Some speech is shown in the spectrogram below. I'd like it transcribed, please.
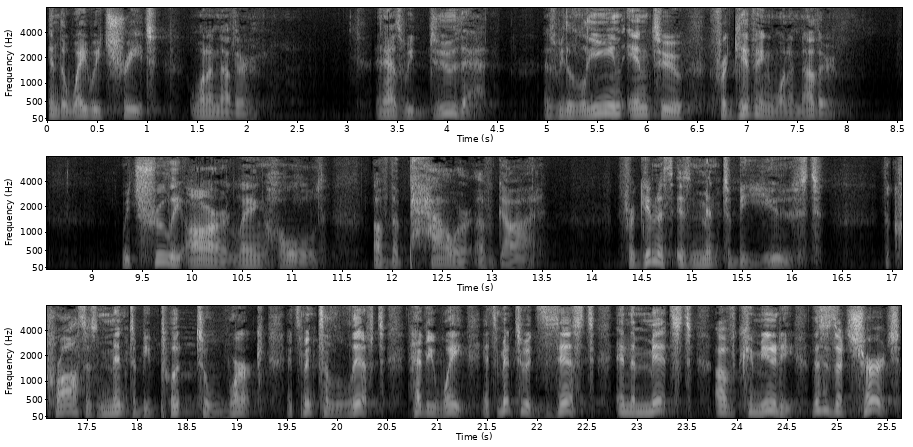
in the way we treat one another. And as we do that, as we lean into forgiving one another, we truly are laying hold of the power of God. Forgiveness is meant to be used. The cross is meant to be put to work. It's meant to lift heavy weight. It's meant to exist in the midst of community. This is a church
